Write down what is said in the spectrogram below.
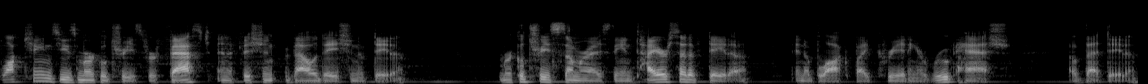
Blockchains use Merkle trees for fast and efficient validation of data. Merkle trees summarize the entire set of data in a block by creating a root hash of that data.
